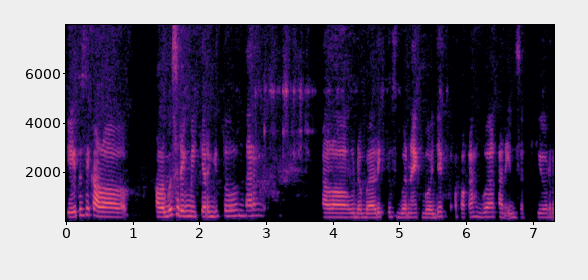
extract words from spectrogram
ya itu sih kalau kalau gue sering mikir gitu, ntar kalau udah balik terus gue naik Gojek, apakah gue akan insecure,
